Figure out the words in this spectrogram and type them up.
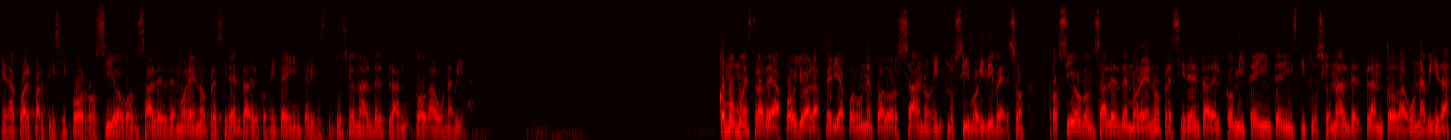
en la cual participó Rocío González de Moreno, presidenta del Comité Interinstitucional del Plan Toda una Vida. Como muestra de apoyo a la Feria por un Ecuador sano, inclusivo y diverso, Rocío González de Moreno, presidenta del Comité Interinstitucional del Plan Toda una Vida,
